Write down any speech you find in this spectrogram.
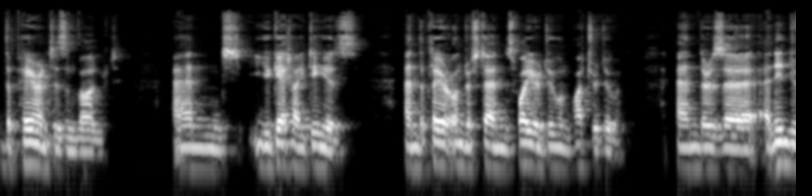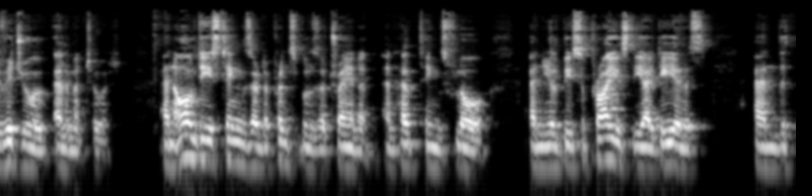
the parent is involved and you get ideas and the player understands why you're doing what you're doing. And there's a, an individual element to it. And all these things are the principles of training and help things flow. And you'll be surprised the ideas and the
